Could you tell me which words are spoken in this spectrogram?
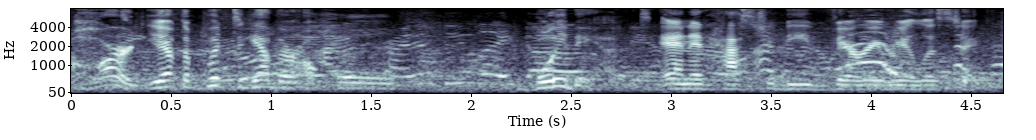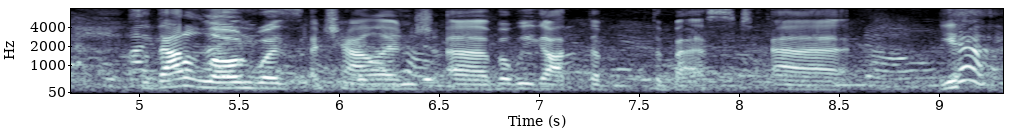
hard. You have to put together a whole boy band, and it has to be very realistic. So that alone was a challenge, uh, but we got the, the best. Uh, yeah,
